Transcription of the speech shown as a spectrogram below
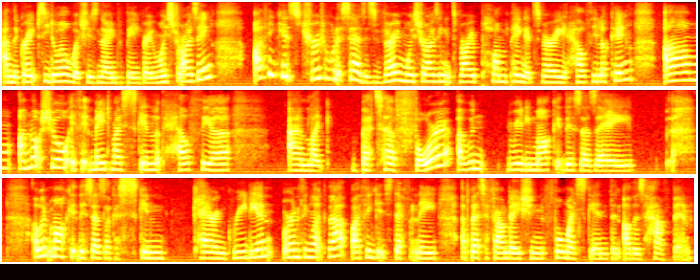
and the grapeseed oil, which is known for being very moisturising moisturising. I think it's true to what it says. It's very moisturising, it's very plumping, it's very healthy looking. Um, I'm not sure if it made my skin look healthier and like better for it. I wouldn't really market this as a... I wouldn't market this as like a skin care ingredient or anything like that but I think it's definitely a better foundation for my skin than others have been.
